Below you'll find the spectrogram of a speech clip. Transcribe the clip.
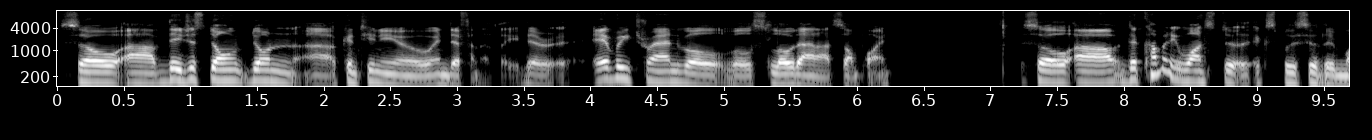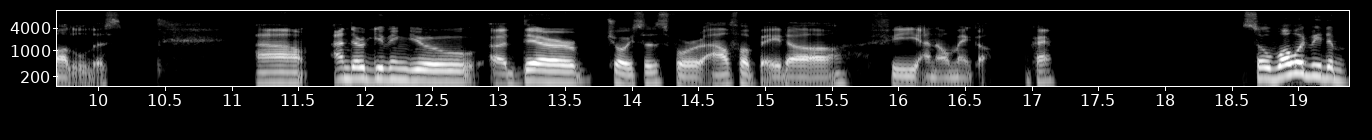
So uh, they just don't don't uh, continue indefinitely. There every trend will will slow down at some point. So uh, the company wants to explicitly model this. Uh, and they're giving you uh, their choices for alpha, beta, phi, and omega. Okay. So what would be the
